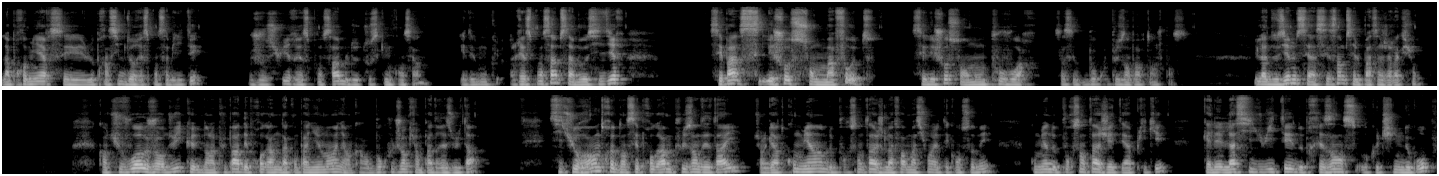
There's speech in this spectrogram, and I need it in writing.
La première, c'est le principe de responsabilité. Je suis responsable de tout ce qui me concerne. Et donc, responsable, ça veut aussi dire, c'est pas les choses sont ma faute, c'est les choses sont en mon pouvoir. Ça, c'est beaucoup plus important, je pense. Et la deuxième, c'est assez simple, c'est le passage à l'action. Quand tu vois aujourd'hui que dans la plupart des programmes d'accompagnement, il y a encore beaucoup de gens qui n'ont pas de résultats, si tu rentres dans ces programmes plus en détail, tu regardes combien de pourcentage de la formation a été consommée, combien de pourcentage a été appliqué, quelle est l'assiduité de présence au coaching de groupe,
